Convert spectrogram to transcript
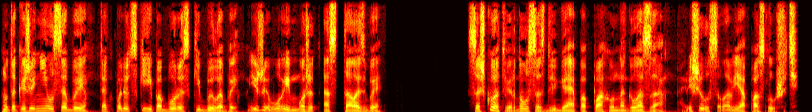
Ну так и женился бы, так по-людски и по-борыски было бы, и живой, может, осталось бы. Сашко отвернулся, сдвигая папаху на глаза. решил соловья послушать.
